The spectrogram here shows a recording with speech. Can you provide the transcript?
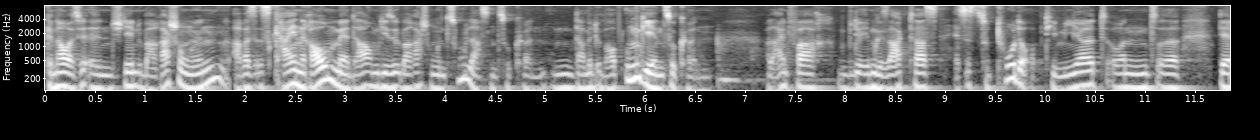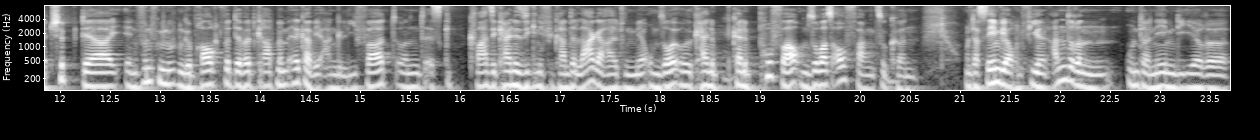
Genau, es entstehen Überraschungen, aber es ist kein Raum mehr da, um diese Überraschungen zulassen zu können, um damit überhaupt umgehen zu können. Mhm weil einfach, wie du eben gesagt hast, es ist zu Tode optimiert und äh, der Chip, der in fünf Minuten gebraucht wird, der wird gerade mit dem LKW angeliefert und es gibt quasi keine signifikante Lagerhaltung mehr, um so, keine, keine Puffer, um sowas auffangen zu können. Und das sehen wir auch in vielen anderen Unternehmen, die ihre,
